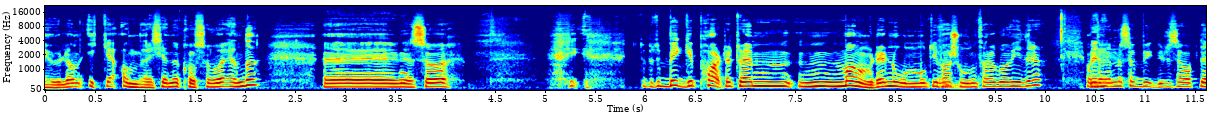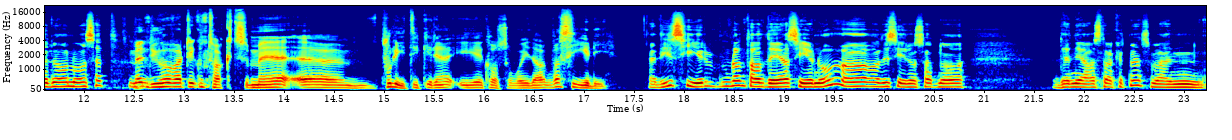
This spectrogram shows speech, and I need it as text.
EU-land ikke anerkjenner Kosovo enda. Eh, så begge parter tror jeg mangler noen motivasjon for å gå videre. Og men, Dermed så bygger det seg opp det du har nå sett. Men du har vært i kontakt med eh, politikere i Kosovo i dag. Hva sier de? Ja, de sier bl.a. det jeg sier nå. Og de sier også at nå den jeg har snakket med, som er en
